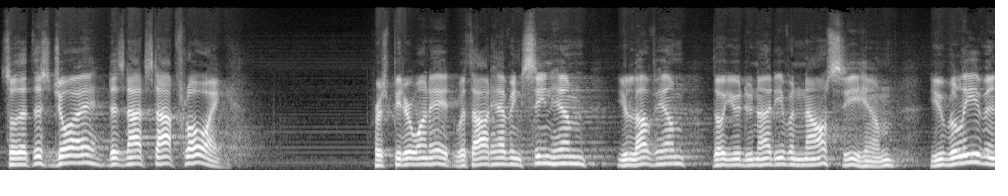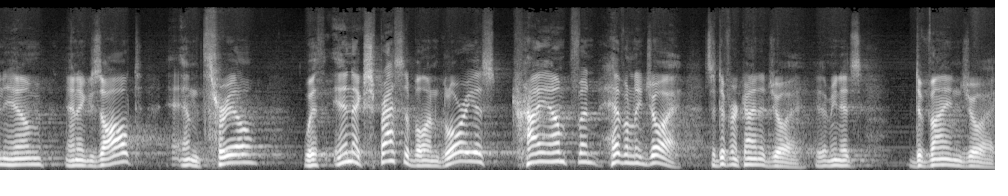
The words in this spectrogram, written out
so that this joy does not stop flowing. 1 Peter 1 8, without having seen him, you love him, though you do not even now see him. You believe in him and exalt and thrill with inexpressible and glorious, triumphant heavenly joy. It's a different kind of joy. I mean, it's divine joy.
